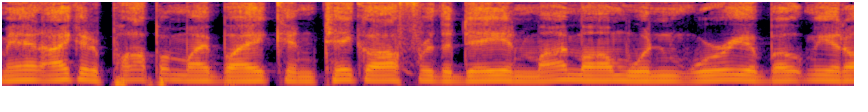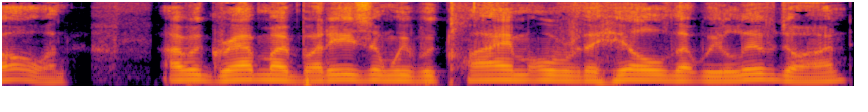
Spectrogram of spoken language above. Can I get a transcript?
man, I could pop on my bike and take off for the day, and my mom wouldn't worry about me at all. And I would grab my buddies and we would climb over the hill that we lived on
